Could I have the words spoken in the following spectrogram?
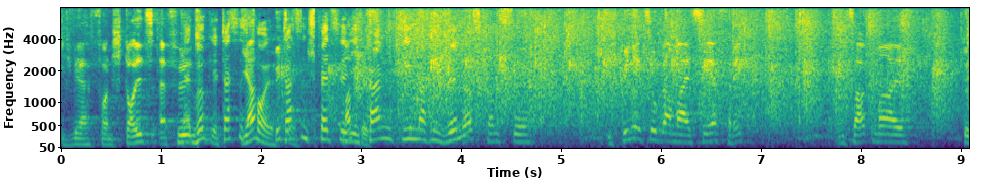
ich wäre von Stolz erfüllt. Ja, wirklich, das ist Ja, toll. bitte. Das sind Spätzle, die ich kann, die machen Sinn. Das kannst du. Ich bin jetzt sogar mal sehr frech und sag mal, du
